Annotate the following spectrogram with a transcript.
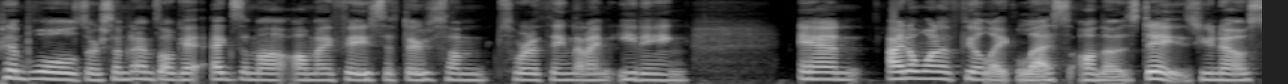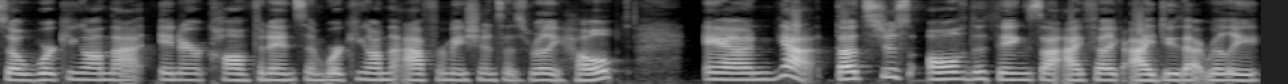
pimples, or sometimes I'll get eczema on my face if there's some sort of thing that I'm eating. And I don't want to feel like less on those days, you know? So, working on that inner confidence and working on the affirmations has really helped. And yeah, that's just all of the things that I feel like I do that really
